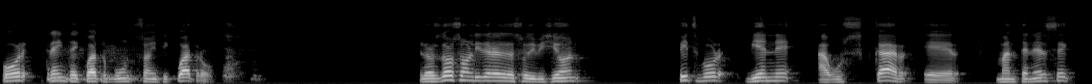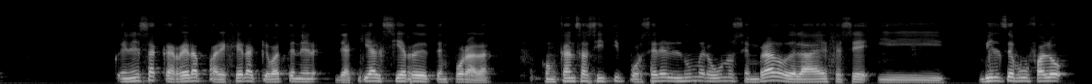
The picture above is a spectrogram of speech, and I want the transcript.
por 34 puntos a 24. Los dos son líderes de su división. Pittsburgh viene a buscar eh, mantenerse en esa carrera parejera que va a tener de aquí al cierre de temporada con Kansas City por ser el número uno sembrado de la AFC y Bills de Buffalo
